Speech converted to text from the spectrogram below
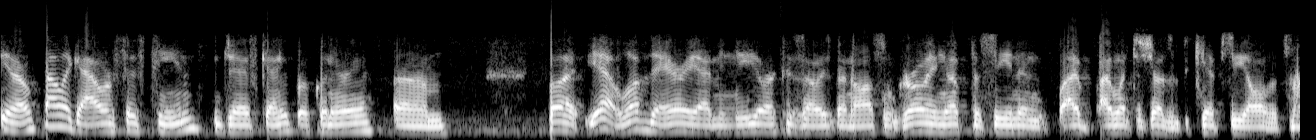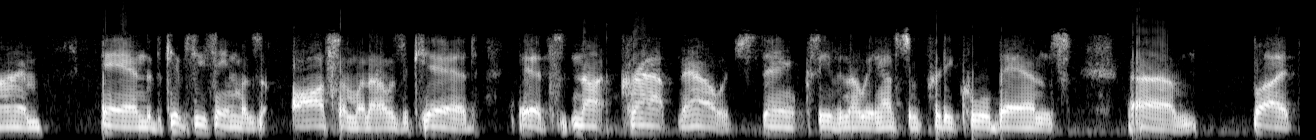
you know about like hour fifteen from JFK, Brooklyn area. Um, but yeah, love the area. I mean, New York has always been awesome. Growing up, the scene, and I, I went to shows at Poughkeepsie all the time, and the Poughkeepsie scene was awesome when I was a kid. It's not crap now, which stinks, even though we have some pretty cool bands. Um, but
